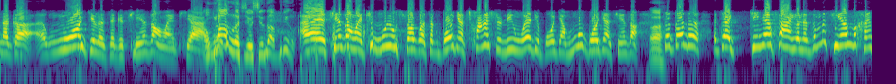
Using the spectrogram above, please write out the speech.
那个呃忘记了这个心脏问题啊，啊忘了有心脏病了。哎，心脏问题没有说过，这个保健全是另外的保健，没保健心脏。哎这到了这今年三月了，怎么心很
